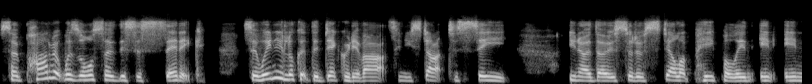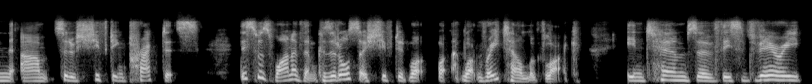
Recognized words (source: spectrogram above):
So part of it was also this aesthetic. So when you look at the decorative arts and you start to see, you know, those sort of stellar people in in, in um, sort of shifting practice, this was one of them because it also shifted what, what, what retail looked like in terms of this very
